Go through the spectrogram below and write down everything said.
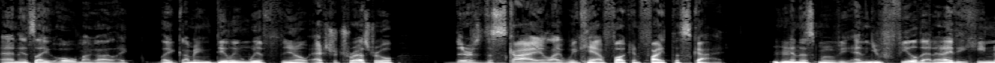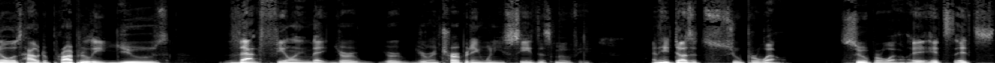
And it's like oh my god like like i mean dealing with you know extraterrestrial there's the sky and like we can't fucking fight the sky mm-hmm. in this movie. And you feel that. And i think he knows how to properly use that feeling that you're you're you're interpreting when you see this movie, and he does it super well, super well. It, it's it's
